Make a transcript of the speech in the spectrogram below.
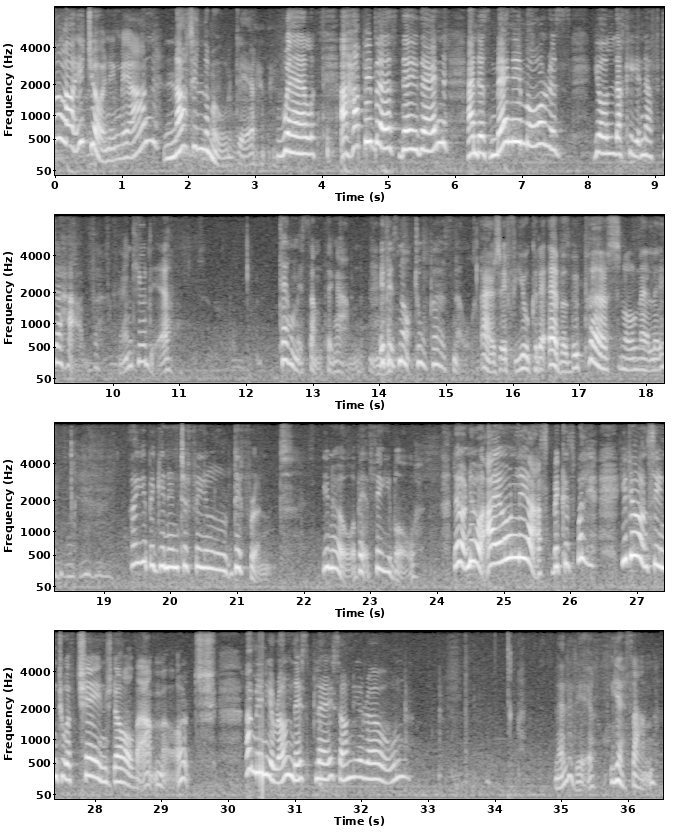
Oh, are you joining me, Anne? Not in the mood, dear. Well, a happy birthday then, and as many more as you're lucky enough to have. Thank you, dear. Tell me something, Anne, if mm-hmm. it's not too personal. As if you could ever be personal, Nellie. Are you beginning to feel different? You know, a bit feeble? No, no, I only ask because, well, you, you don't seem to have changed all that much. I mean, you're on this place on your own. Nellie, dear, Yes, Anne.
